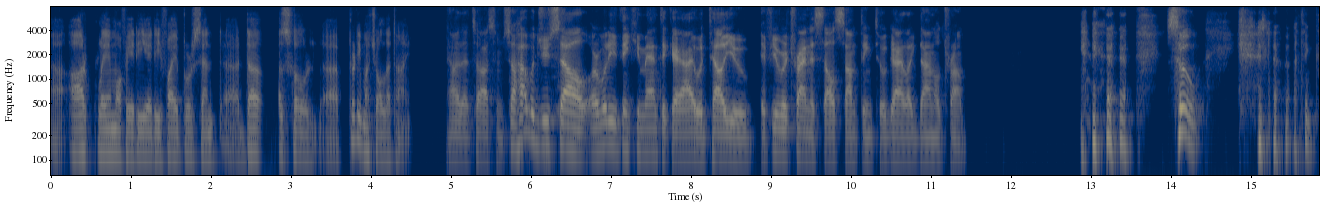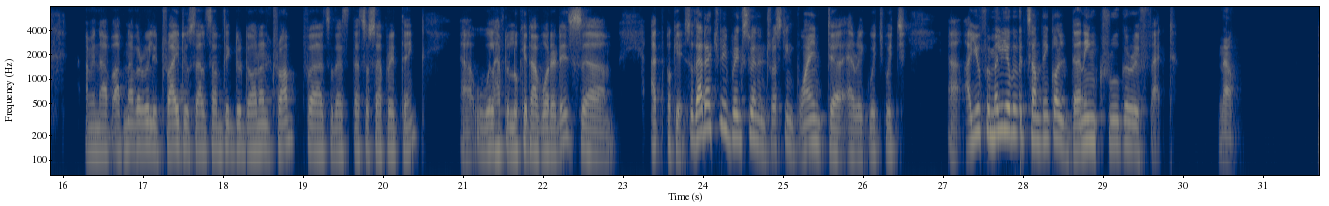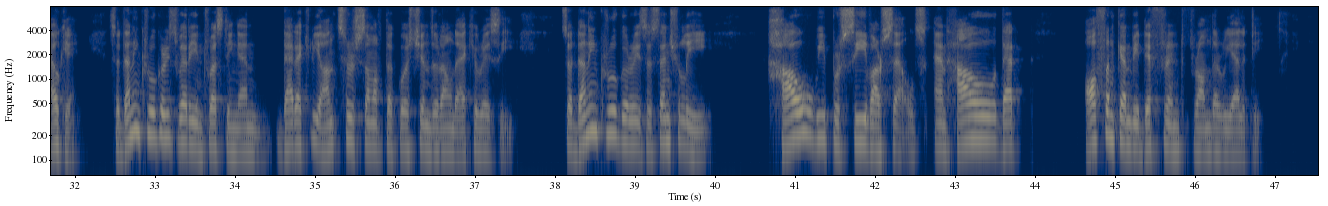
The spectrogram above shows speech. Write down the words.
uh, our claim of 80 85% uh, does hold uh, pretty much all the time oh that's awesome so how would you sell or what do you think humantic ai would tell you if you were trying to sell something to a guy like donald trump so i think i mean I've, I've never really tried to sell something to donald trump uh, so that's that's a separate thing uh, we'll have to look it up what it is um, okay so that actually brings to an interesting point uh, eric which which uh, are you familiar with something called Dunning Kruger effect? No. Okay. So Dunning Kruger is very interesting, and that actually answers some of the questions around accuracy. So Dunning Kruger is essentially how we perceive ourselves and how that often can be different from the reality.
